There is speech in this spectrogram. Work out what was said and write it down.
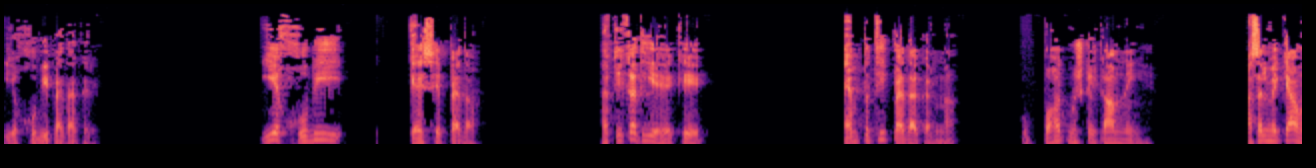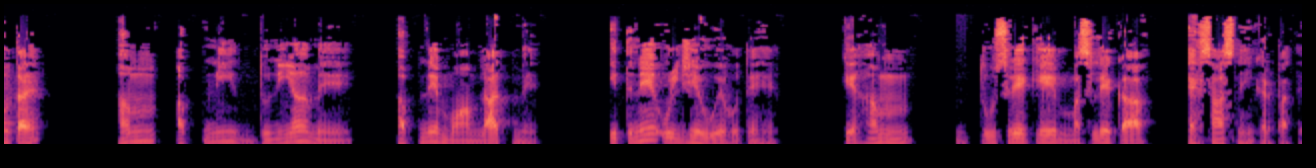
ये खूबी पैदा करे। ये खूबी कैसे पैदा हो? हकीकत यह है कि एम्पथी पैदा करना को बहुत मुश्किल काम नहीं है। असल में क्या होता है? हम अपनी दुनिया में अपने मामलात में इतने उलझे हुए होते हैं कि हम दूसरे के मसले का एहसास नहीं कर पाते।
